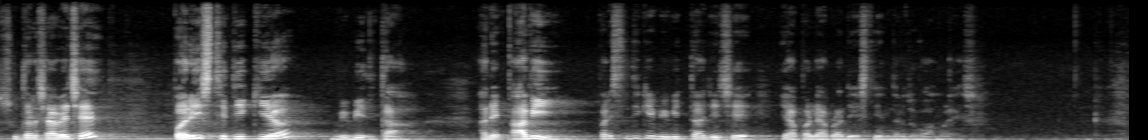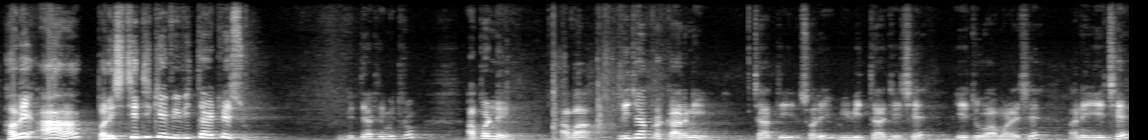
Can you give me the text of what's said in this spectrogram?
શું દર્શાવે છે. પરિસ્થિતિકીય વિવિધતા અને આવી પરિસ્થિતિકીય વિવિધતા જે છે એ આપણને આપણા દેશની અંદર જોવા મળે છે. હવે આ પરિસ્થિતિકીય વિવિધતા એટલે શું? વિદ્યાર્થી મિત્રો, આપણને આવા ત્રીજા પ્રકારની જાતિ સોરી વિવિધતા જે છે એ જોવા મળે છે અને એ છે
